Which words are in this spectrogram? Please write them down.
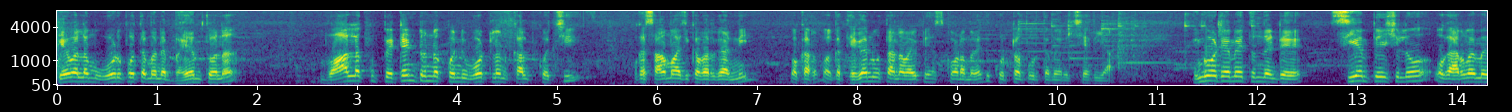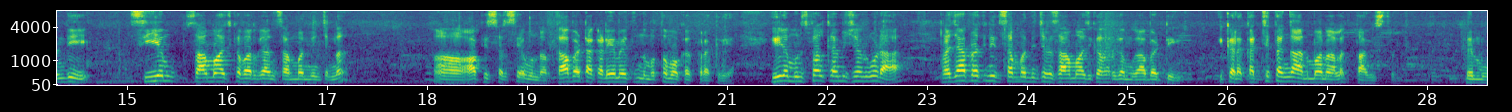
కేవలం ఓడిపోతామనే భయంతోన వాళ్ళకు పెటెంట్ ఉన్న కొన్ని ఓట్లను కలుపుకొచ్చి ఒక సామాజిక వర్గాన్ని ఒక ఒక తెగను తన వైపు వేసుకోవడం అనేది కుట్రపూరితమైన చర్య. ఇంకోటి ఏమవుతుందంటే సీఎం పేషిలో ఒక అరవై మంది సీఎం సామాజిక వర్గానికి సంబంధించిన ఆఫీసర్సే ఉన్నారు. కాబట్టి అక్కడ ఏమవుతుంది మొత్తం ఒక ప్రక్రియ. ఈడ మున్సిపల్ కమిషనర్ కూడా ప్రజాప్రతినిధికి సంబంధించిన సామాజిక వర్గం కాబట్టి ఇక్కడ ఖచ్చితంగా అనుమానాలకు తావిస్తుంది. మేము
